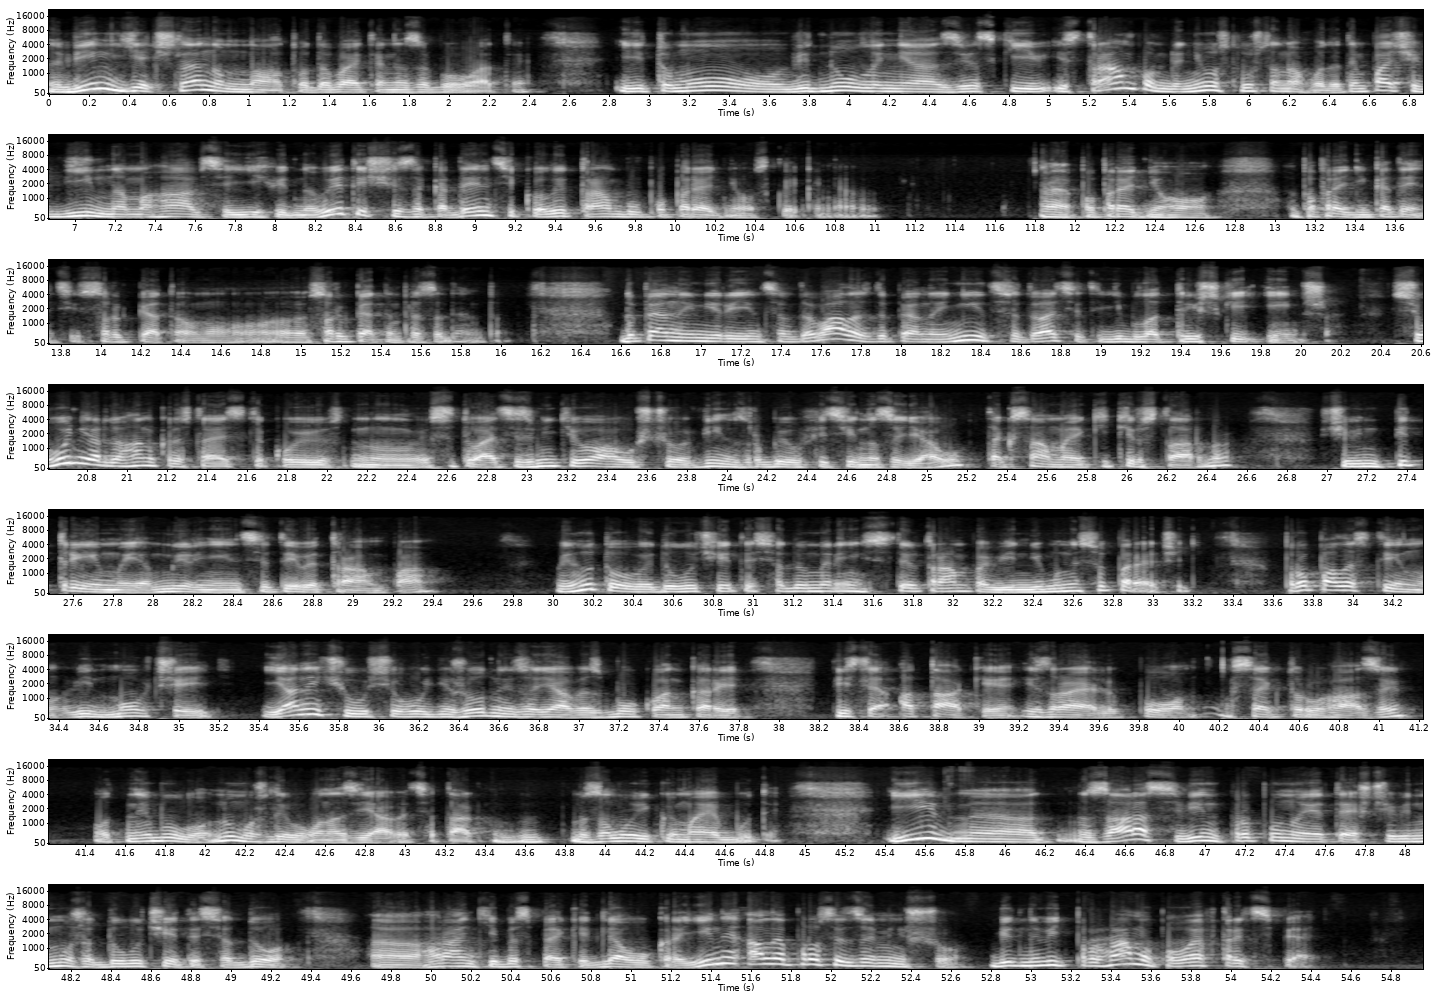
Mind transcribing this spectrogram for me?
Він є членом НАТО, давайте не забувати. І тому відновлення зв'язків із Трампом для нього слушна нагода. Тим паче він намагався їх відновити ще за каденції, коли Трамп був попереднього скликання. е, Попереднього попередній каденції 45-му, е, 45-м президентом. До певної міри їм це вдавалось, до певної ні. Ситуація тоді була трішки інша. Сьогодні Ердоган користається такою ну, ситуацією. Зверніть увагу, що він зробив офіційну заяву, так само як і Кір Стармер, що він підтримує мирні ініціативи Трампа. Він готовий долучитися до мирних ініціатив Трампа, він йому не суперечить. Про Палестину він мовчить. Я не чув сьогодні жодної заяви з боку Анкари після атаки Ізраїлю по сектору Гази. От не було. Ну, можливо, вона з'явиться. Так за логікою має бути. І е, зараз він пропонує те, що він може долучитися до е, гарантій безпеки для України, але просить замін що? Відновіть програму по F-35.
